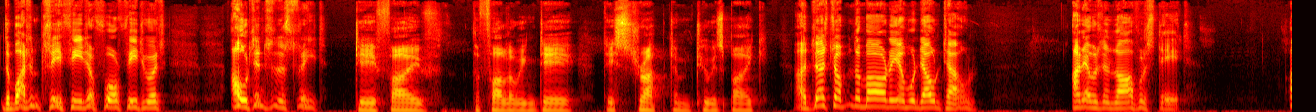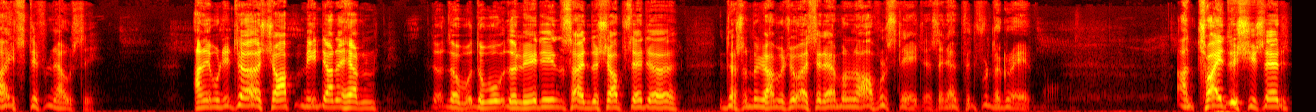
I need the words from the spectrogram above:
the bottom three feet or four feet of it out into the street. Day five, the following day, they strapped him to his bike. I dressed up in the morning and went downtown. And I was in an awful state. I stiffened out, see. And I went into a shop, me down a Heron. The, the, the, the lady inside the shop said, uh, There's something with you. I said, I'm in an awful state. I said, I'm fit for the grave. And tried this, she said,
